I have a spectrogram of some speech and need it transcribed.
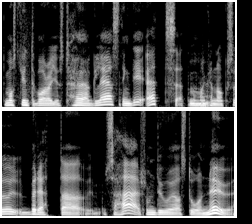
Det måste ju inte vara just högläsning, det är ett sätt, men man kan också berätta så här som du och jag står nu.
